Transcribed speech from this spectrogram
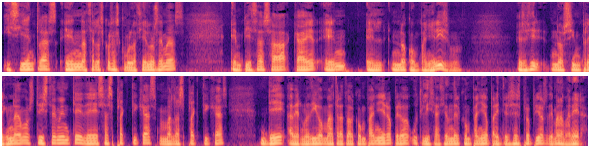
Y si entras en hacer las cosas como lo hacían los demás, empiezas a caer en el no compañerismo. Es decir, nos impregnamos tristemente de esas prácticas, malas prácticas de, a ver, no digo maltrato al compañero, pero utilización del compañero para intereses propios de mala manera.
